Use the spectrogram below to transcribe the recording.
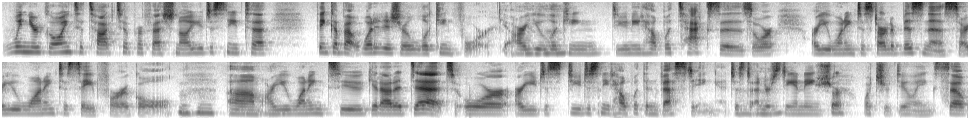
when you're going to talk to a professional, you just need to think about what it is you're looking for. Yeah. Are you mm-hmm. looking, do you need help with taxes or are you wanting to start a business? Are you wanting to save for a goal? Mm-hmm. Um, are you wanting to get out of debt or are you just, do you just need help with investing? Just mm-hmm. understanding Sure. what you're doing. So,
